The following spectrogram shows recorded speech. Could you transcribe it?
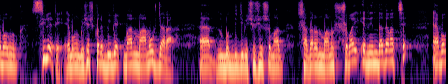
এবং সিলেটে এবং বিশেষ করে বিবেকবান মানুষ যারা বুদ্ধিজীবী সুশীল সমাজ, সাধারণ মানুষ সবাই এর নিন্দা জানাচ্ছে এবং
